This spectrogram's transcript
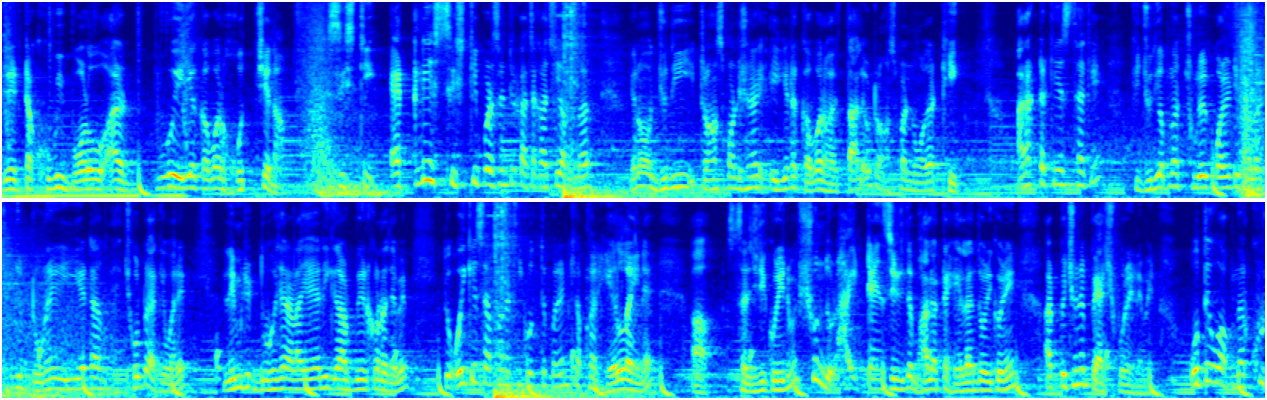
গ্রেডটা খুবই বড় আর পুরো এরিয়া কভার হচ্ছে না সিক্সটি অ্যাটলিস্ট সিক্সটি পার্সেন্টের কাছাকাছি আপনার ইউনো যদি ট্রান্সপ্লান্টেশনের এরিয়াটা কভার হয়, তাহলেও ট্রান্সপ্লান্ট নেওয়াটা ঠিক। আর একটা কেস থাকে কি যদি আপনার চুলের কোয়ালিটি ভালো আছে, কিন্তু ডোনের এরিয়াটা ছোটো একেবারে লিমিটেড দু হাজার আড়াই হাজারই গ্রাফ বের করা যাবে। তো ওই কেসে আপনারা কী করতে পারেন কি আপনার হেয়ার লাইনে সার্জারি করিয়ে নেবেন, সুন্দর হাই টেন্সিটিতে ভালো একটা হেয়ার লাইন তৈরি করে নিন আর পেছনে প্যাচ পরে নেবেন। ওতেও আপনার খুব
